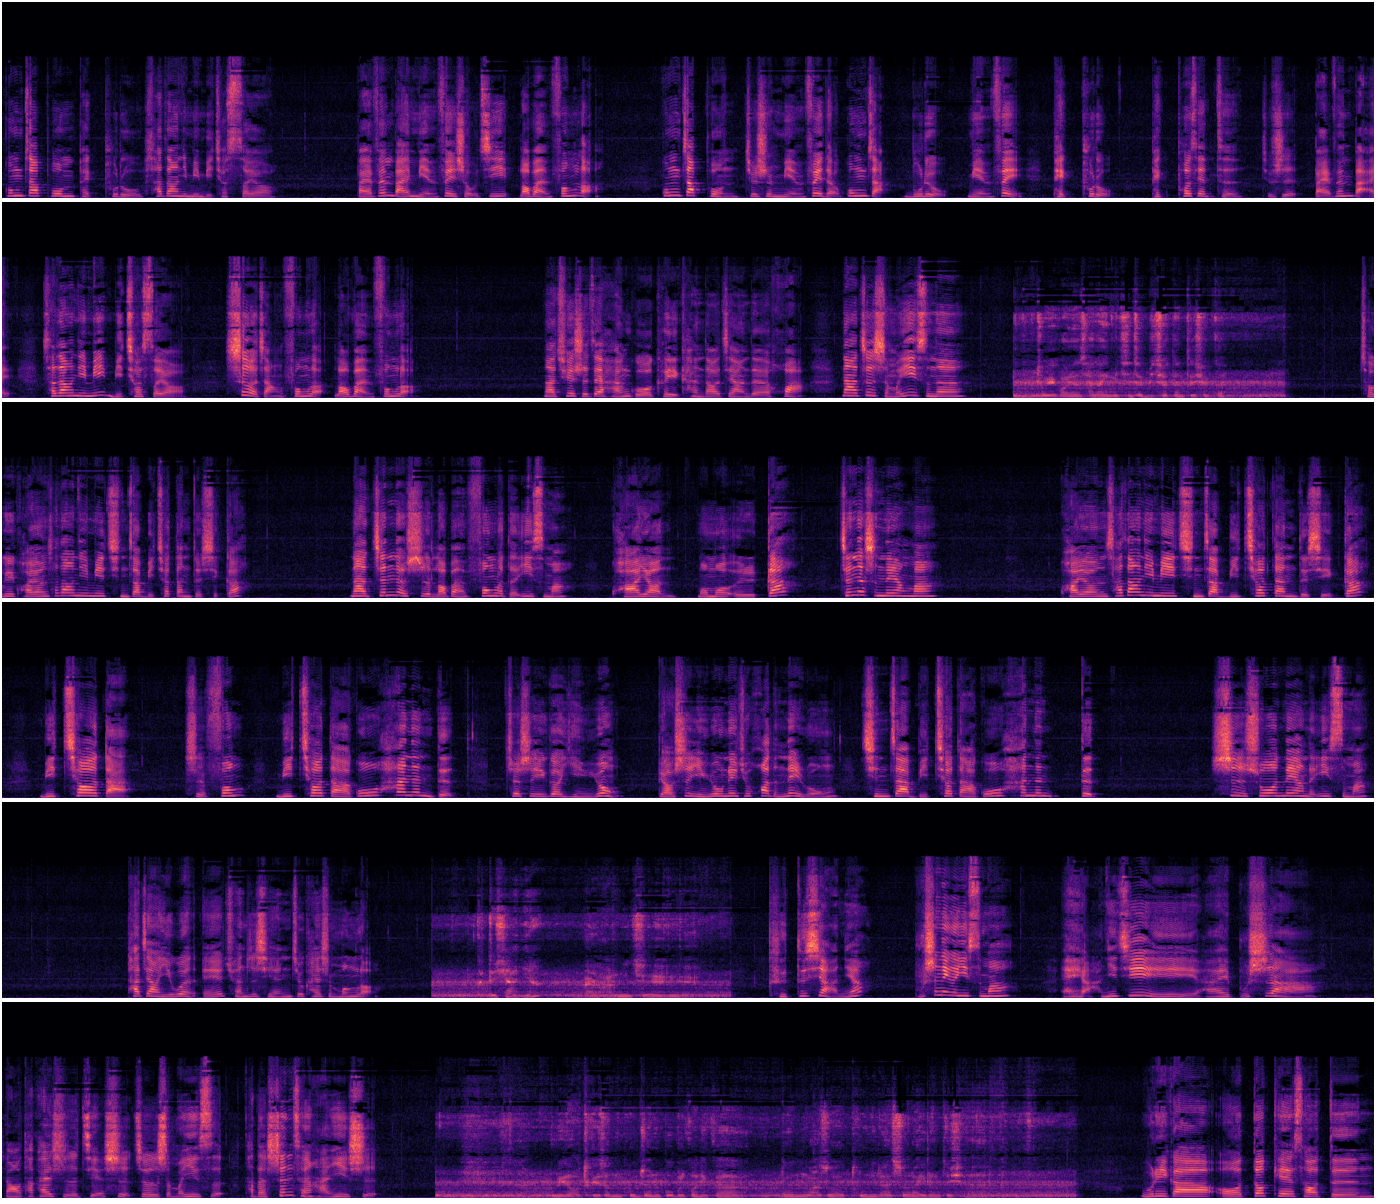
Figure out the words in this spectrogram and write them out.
공짜폰 100%사장님이미쳤어요百分百免费手机，老板疯了。공짜폰就是免费的公仔，무료免费，100%100%就是百分百。사장님이미쳤어 요， 社长疯了，老板疯了。那确实，在韩国可以看到这样的话。那这是什么意思呢？저기과연사장님이진짜미쳤다는뜻일까 저기 과연 사장님이 진짜 미쳤다는 뜻일까? 那真的是老板疯了的意思吗？과연 뭐뭐일까？ 真的是那样吗？과연사장님이진짜미쳤다는뜻일까미쳤다是疯，미쳤다고하는 듯， 这是一个引用，表示引用那句话的内容。진짜미쳤다고하는 듯， 是说那样的意思吗？ 他这样一问，哎，全智贤就开始懵了。그뜻이아니 야？ 아니지그뜻이아니 야？ 不是那个意思吗？哎呀，아니 지， 哎，不是啊。然后他开始解释这是什么意思，它的深层含义是。우리는어떻게해서는본전을뽑을거니까넌와서돈이라써라이런뜻이야 우리가어떻게해서든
